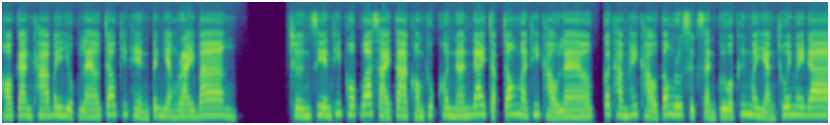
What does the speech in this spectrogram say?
หอการค้าใบหยกแล้วเจ้าคิดเห็นเป็นอย่างไรบ้างเฉินเซียนที่พบว่าสายตาของทุกคนนั้นได้จับจ้องมาที่เขาแล้ว ก็ทำให้เขาต้องรู้สึกสั่นกลัวขึ้นมาอย่างช่วยไม่ได้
